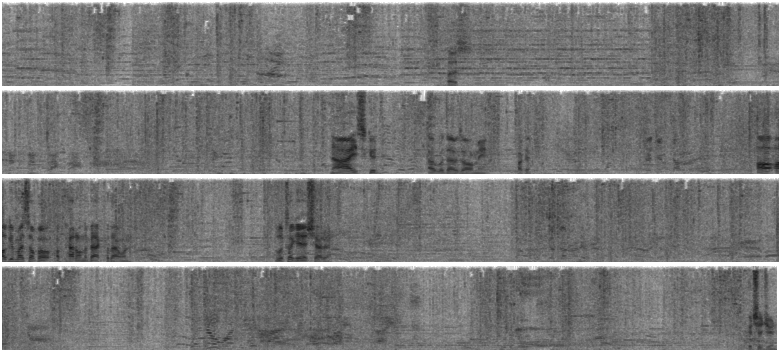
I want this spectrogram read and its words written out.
Close. Nice, good. Oh, well, that was all me. Fuck it. I'll, I'll give myself a, a pat on the back for that one. Looks like it has shadow. Good shit, June.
